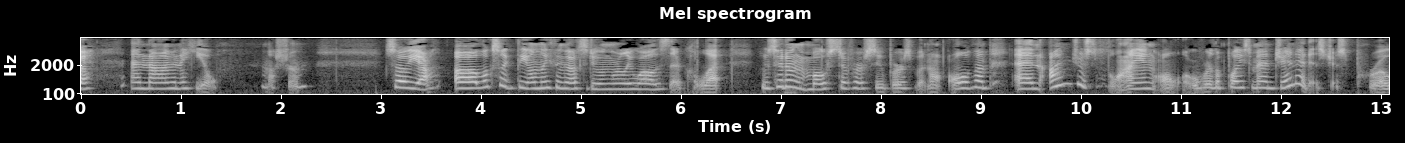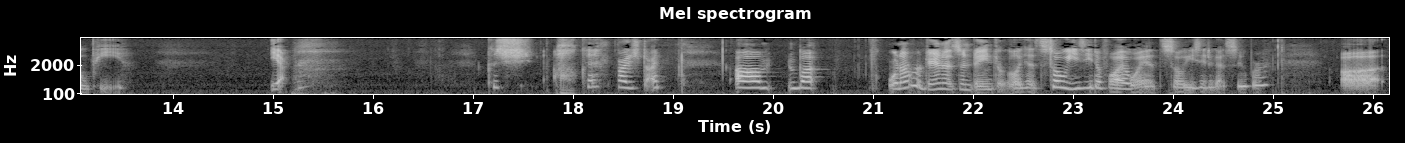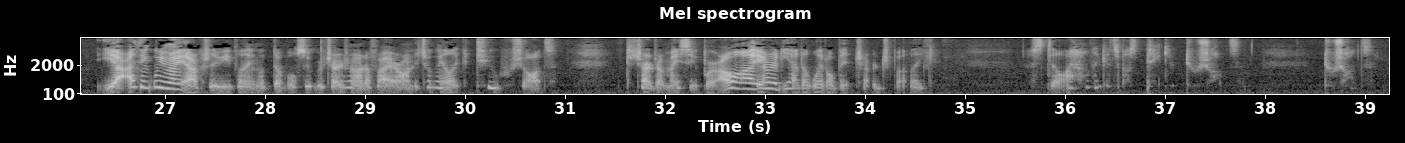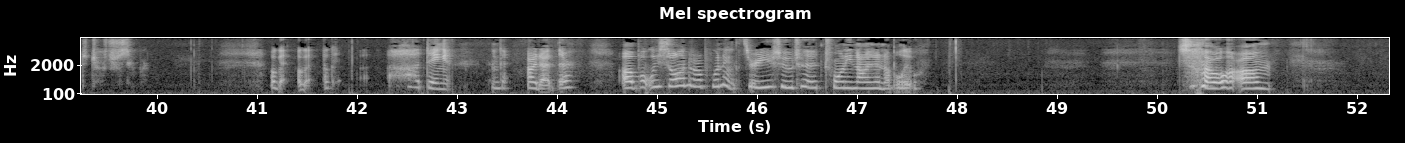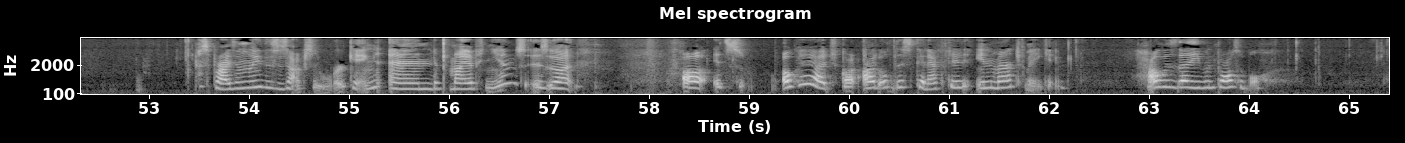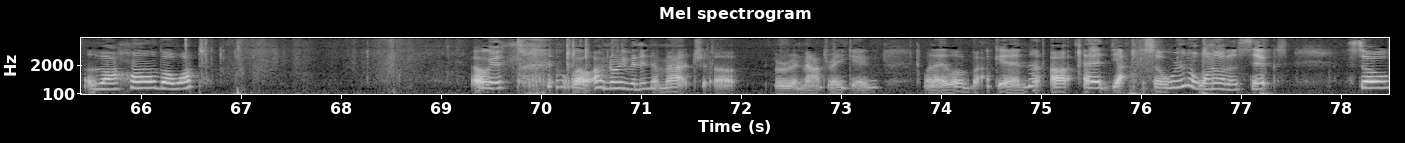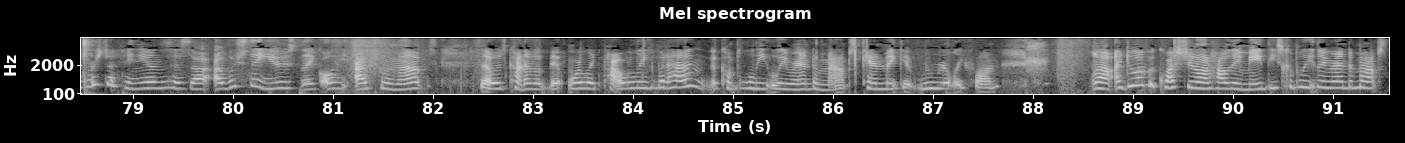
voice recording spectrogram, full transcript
made it. Okay, and now I'm gonna heal Mushroom. So yeah, uh, looks like the only thing that's doing really well is their Colette, who's hitting most of her supers, but not all of them. And I'm just flying all over the place, man. Janet is just pro P. Yeah. Cause she, okay, I just died. Um, but whenever Janet's in danger, like it's so easy to fly away. It's so easy to get super. Uh, yeah, I think we might actually be playing with double supercharge modifier on. It took me like two shots to charge up my super. Oh, I already had a little bit charged, but like, still, I don't think it's supposed to take you two shots. Two shots to charge your super. Okay, okay, okay. Ah, dang it. Okay, I died there. Uh, but we still ended up winning 32 to 29 in a blue. So, um, surprisingly, this is actually working, and my opinions is that, uh, it's okay. I just got idle disconnected in matchmaking. How is that even possible? The huh, the what? Okay, well, I'm not even in a match, uh, or in matchmaking when I load back in. Uh, and yeah, so we're in a one out of six. So first opinions is that I wish they used like all the actual maps. That was kind of a bit more like Power League, but having a completely random maps can make it really fun. Uh, I do have a question on how they made these completely random maps.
